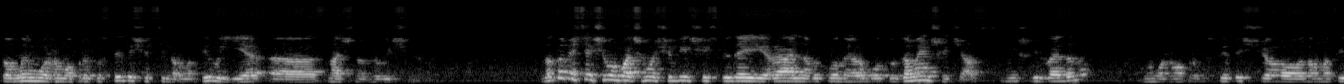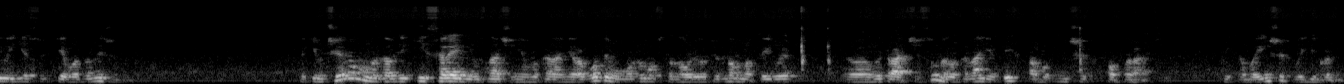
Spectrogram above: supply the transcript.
то ми можемо припустити, що ці нормативи є е, значно завищеними. Натомість, якщо ми бачимо, що більшість людей реально виконує роботу за менший час, ніж відведено, ми можемо припустити, що нормативи є суттєво заниженими. Таким чином, завдяки середнім значенням виконання роботи, ми можемо встановлювати нормативи е, витрат часу на виконання тих або інших операцій, тих або інших видів робіт.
